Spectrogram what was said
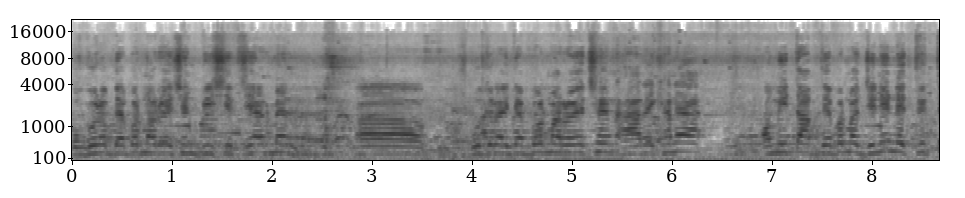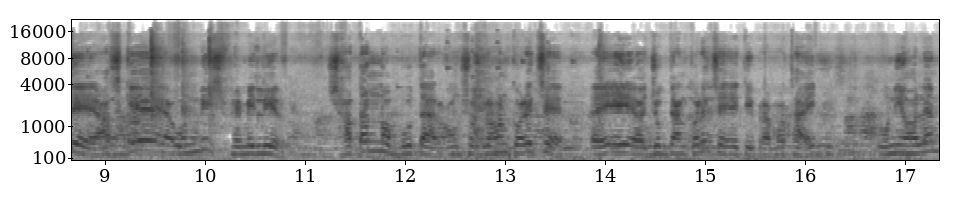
গৌরব দেববর্মা রয়েছেন। বিসির চেয়ারম্যান বুধরাই দেববর্মা রয়েছেন। আর এখানে অমিতাভ দেববর্মা, যিনি নেতৃত্বে আজকে উনিশ ফ্যামিলির সাতান্ন বুতার অংশগ্রহণ করেছে এই- যোগদান করেছে এই তীব্রা মথায়। উনি হলেন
